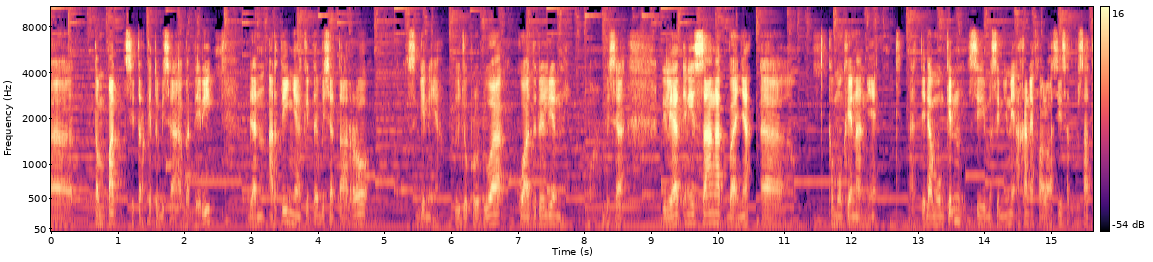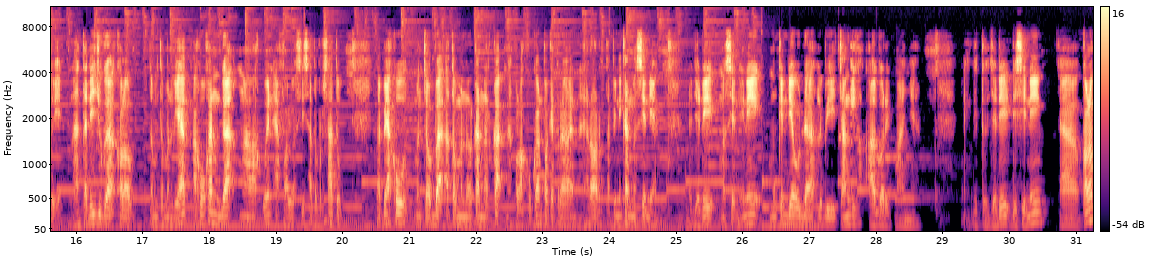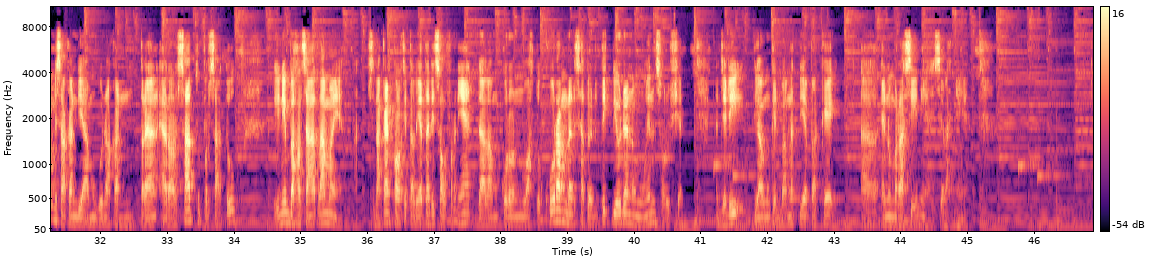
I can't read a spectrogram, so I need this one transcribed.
uh, tempat si truk itu bisa berdiri. Dan artinya kita bisa taruh segini ya 72 quadrillion nih Wah, bisa dilihat ini sangat banyak uh, kemungkinannya Nah, tidak mungkin si mesin ini akan evaluasi satu persatu ya. Nah, tadi juga kalau teman-teman lihat, aku kan nggak ngelakuin evaluasi satu persatu. Tapi aku mencoba atau menerka-nerka. Nah, kalau aku kan pakai trial and error, tapi ini kan mesin ya. Nah, jadi mesin ini mungkin dia udah lebih canggih algoritmanya. Ya, gitu. Jadi di sini uh, kalau misalkan dia menggunakan trial and error satu persatu, ini bakal sangat lama ya. sedangkan kalau kita lihat tadi solvernya dalam kurun waktu kurang dari satu detik dia udah nemuin solution. Nah, jadi dia mungkin banget dia pakai uh, enumerasi ini ya istilahnya ya.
